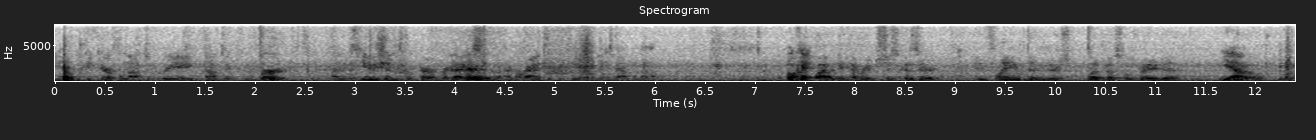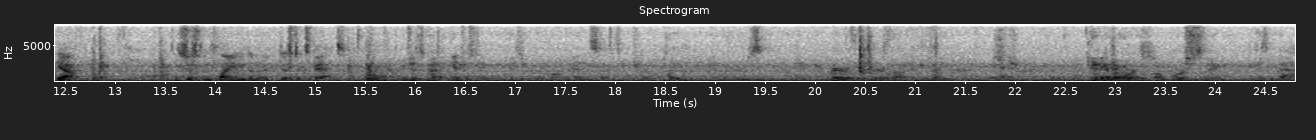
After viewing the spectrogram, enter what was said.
You have to be careful not to create, not to convert an effusion from pericarditis into a hemorrhagic effusion in tamponade. Okay. Why, why would they hemorrhage? Just because they're inflamed and there's blood vessels ready to Yeah. go? Yeah. It's just inflamed and it just expands. Which is kind of interesting because you put on NSAIDs, which are platelet inhibitors, and you rarely hear getting a, Getting worse. a worsening because of that.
